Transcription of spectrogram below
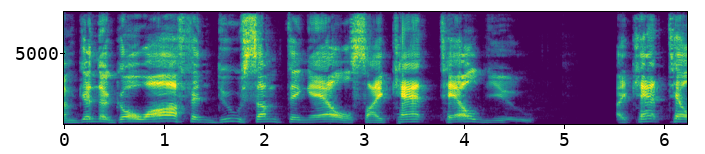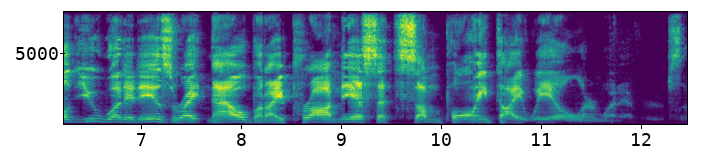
I'm gonna go off and do something else. I can't tell you. I can't tell you what it is right now, but I promise at some point I will or whatever. So,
